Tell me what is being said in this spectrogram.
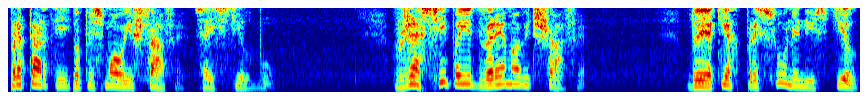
Припертий до письмової шафи цей стіл був. Вже сіпає дверима від шафи, до яких присунений стіл,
